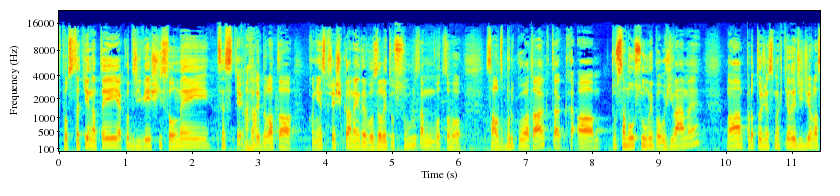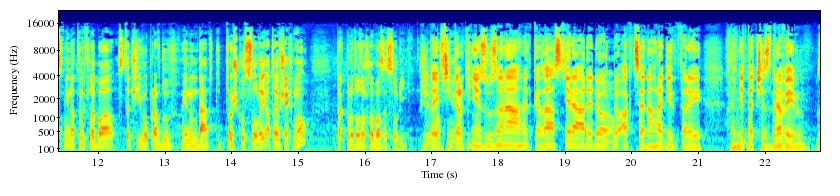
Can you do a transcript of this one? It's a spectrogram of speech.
v podstatě na té jako dřívější solné cestě. Aha. Tady byla ta koněc přeška, ne, kde vozili tu sůl, tam od toho Salzburgu a tak, tak a tu samou sůl my používáme. No a protože jsme chtěli říct, že vlastně na ten chleba stačí opravdu jenom dát tu trošku soli a to je všechno, tak proto to chleba ze solí. Že tady vlastně... přítelkyně Zuzana hnedka zástěrá jde do, no. do akce nahradit tady hnětače. Zdravím, no.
